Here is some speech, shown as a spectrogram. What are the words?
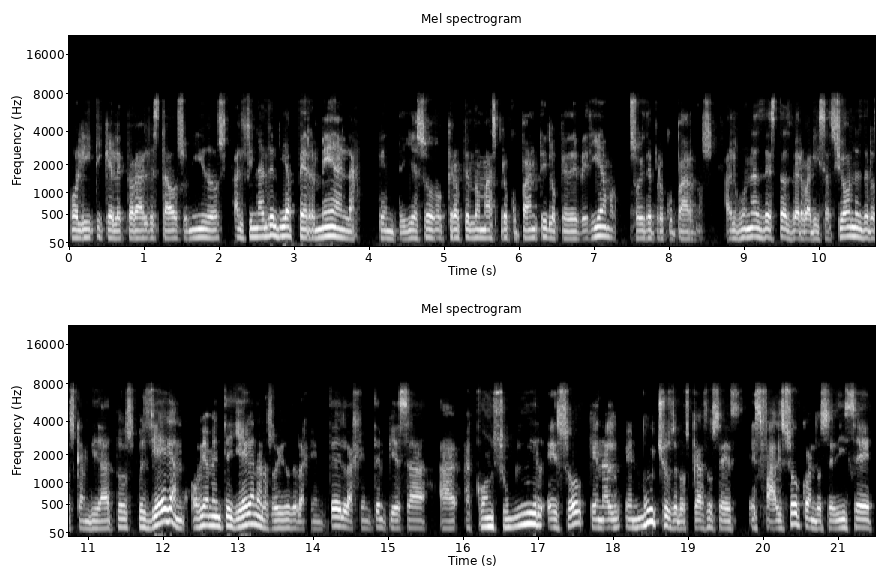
política electoral de Estados Unidos, al final del día permea en la gente y eso creo que es lo más preocupante y lo que deberíamos hoy de preocuparnos. Algunas de estas verbalizaciones de los candidatos pues llegan, obviamente llegan a los oídos de la gente, la gente empieza a, consumir eso que en, en, muchos de los casos es, es falso cuando se dice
